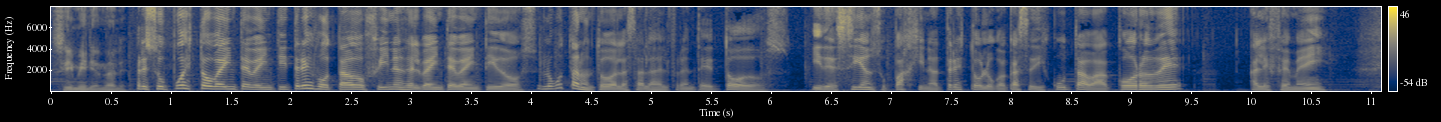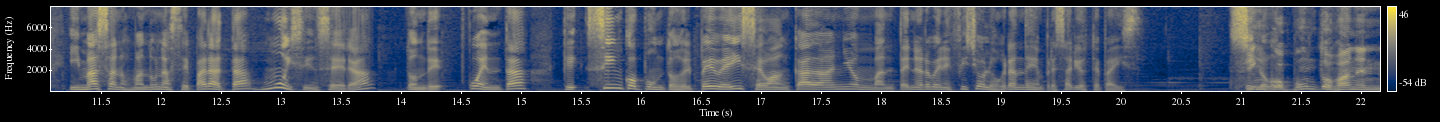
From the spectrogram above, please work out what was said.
Sí, Miriam, dale. Presupuesto 2023, votado fines del 2022. Lo votaron todas las salas del frente de todos. Y decía en su página 3 todo lo que acá se discuta va acorde al FMI. Y Massa nos mandó una separata muy sincera, donde cuenta que cinco puntos del PBI se van cada año en mantener beneficios a los grandes empresarios de este país. Cinco puntos van en,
